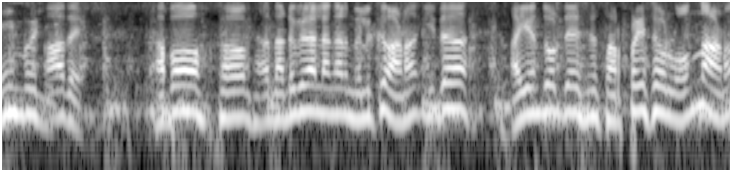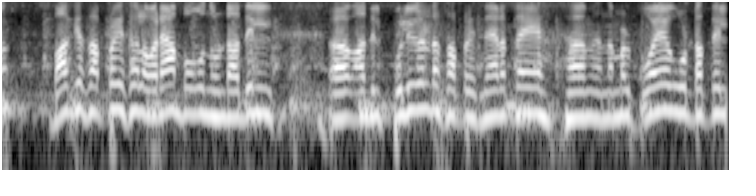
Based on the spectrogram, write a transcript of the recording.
മീൻപുലി. അതെ. അപ്പോൾ നടുവിലാൽ അങ്ങനെ നിൽക്കുകയാണ്. ഇത് അയ്യന്തോൾ ദേശത്തെ സർപ്രൈസുകൾ ഒന്നാണ്. ബാക്കി സർപ്രൈസുകൾ വരാൻ പോകുന്നുണ്ട്. അതിൽ അതിൽ പുലികളുടെ സർപ്രൈസ്. നേരത്തെ നമ്മൾ പോയ കൂട്ടത്തിൽ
